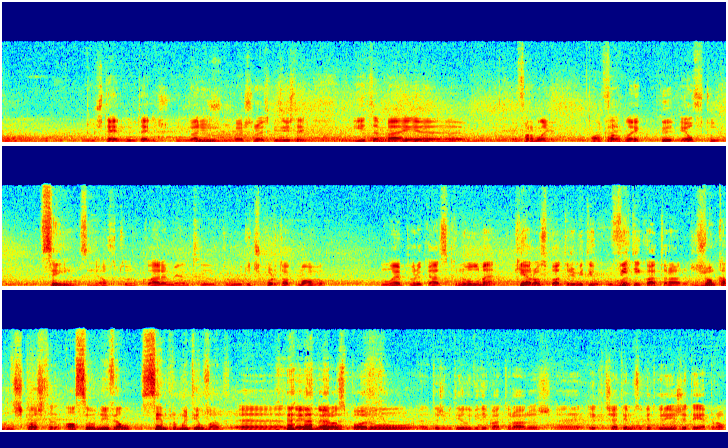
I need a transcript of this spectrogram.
o, os o ténis, os vários, Uhum. os vários torneios que existem, e também eh, a Fórmula E. A Ok. Fórmula E que é o futuro, Sim, sim. é o futuro claramente do, do desporto automóvel. Não é por acaso que no Le Mans, que a Eurosport transmitiu 24 horas, João Carlos Costa, ao seu nível sempre muito elevado. eh, na, Eurosport 1 a transmitir ali 24 horas, eh, é que já temos a categoria GTE Pro,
